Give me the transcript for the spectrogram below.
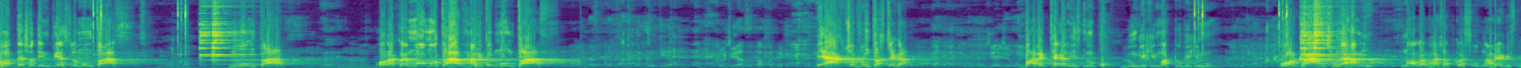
আমার দেশত এমপি আসলো মুমতাজ। মুমতাজ। ওরা কয় মমতাজ আমি কয় মুমতাজ। একশো পঞ্চাশ টাকা। বারেক টাকা লিস নু লুঙ্গি কিনবো আর টুপি কিনবো ওর গান শুনে আমি নগর ভাষাত কয় সুদ না হয়ে গেছি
